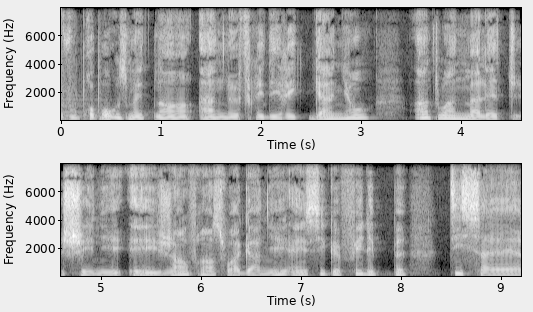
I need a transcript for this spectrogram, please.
Vous propose maintenant Anne-Frédéric Gagnon, Antoine Mallette Chénier et Jean-François Gagné, ainsi que Philippe Tisser.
